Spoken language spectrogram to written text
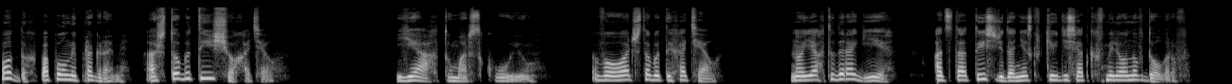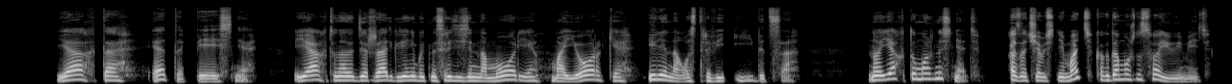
отдых по полной программе. А что бы ты еще хотел? Яхту морскую. Вот что бы ты хотел. Но яхты дорогие, от ста тысяч до нескольких десятков миллионов долларов. Яхта — это песня. Яхту надо держать где-нибудь на Средиземноморье, Майорке или на острове Ибица. Но яхту можно снять. А зачем снимать, когда можно свою иметь?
